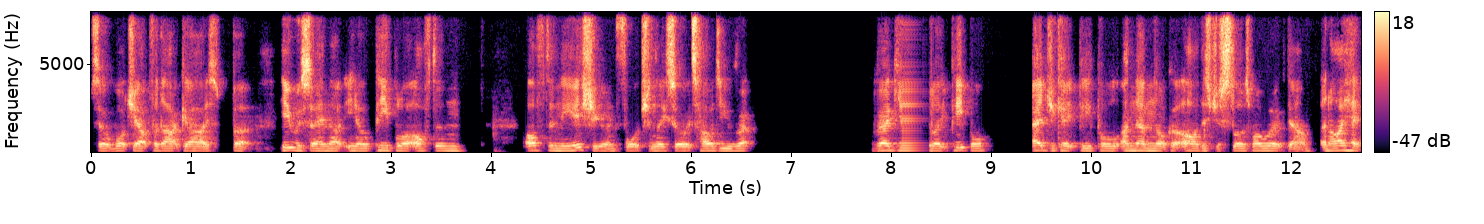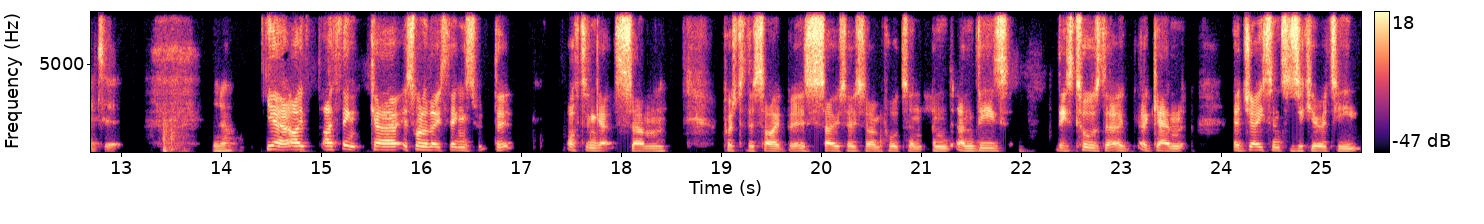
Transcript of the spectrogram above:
So watch out for that, guys. But he was saying that you know people are often often the issue, unfortunately. So it's how do you re- regulate people, educate people, and then not go, oh, this just slows my work down, and I hate it. You know. Yeah, I I think uh, it's one of those things that often gets um, pushed to the side, but it's so so so important. And and these these tools that are again adjacent to security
